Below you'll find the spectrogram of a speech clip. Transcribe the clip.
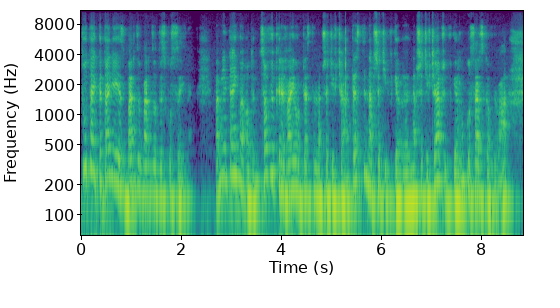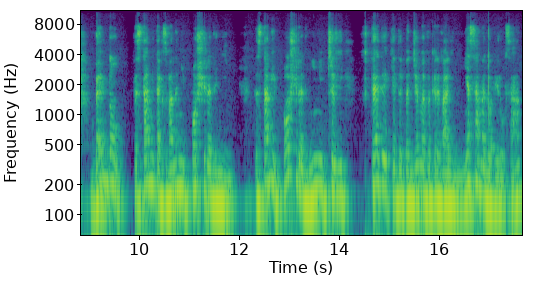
tutaj pytanie jest bardzo, bardzo dyskusyjne. Pamiętajmy o tym, co wykrywają testy na przeciwciała. Testy na, przeciw, na przeciwciała w kierunku SARS-CoV-2 będą testami tak zwanymi pośrednimi. Testami pośrednimi, czyli wtedy, kiedy będziemy wykrywali nie samego wirusa,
